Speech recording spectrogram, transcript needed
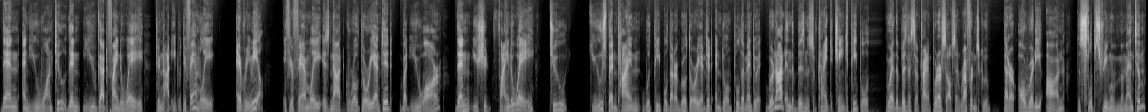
then and you want to, then you've got to find a way to not eat with your family every meal. If your family is not growth oriented, but you are, then you should find a way to you spend time with people that are growth oriented and don't pull them into it. We're not in the business of trying to change people. we're in the business of trying to put ourselves in reference group that are already on the slipstream of momentum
